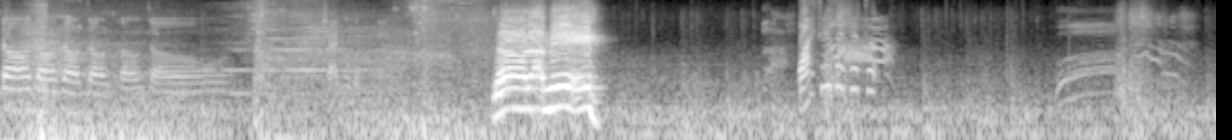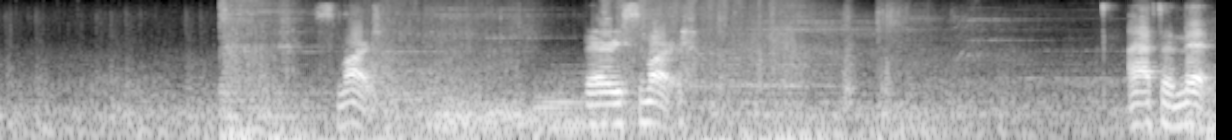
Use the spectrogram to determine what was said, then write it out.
Don't, don't, don't, don't, don't, don't. Shackles of pain. No, not me! Why did they get the... Smart. Very smart. I have to admit,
